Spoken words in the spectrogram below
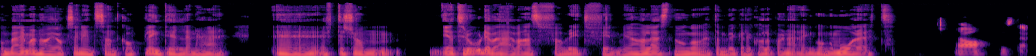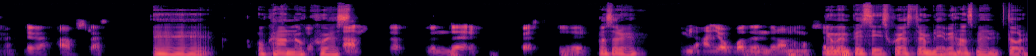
och Bergman har ju också en intressant koppling till den här eh, eftersom jag tror det var här var hans favoritfilm. Jag har läst någon gång att han brukade kolla på den här en gång om året. Ja, det stämmer. Det var jag också läst. Eh, och han och Sjöström... Han under Sjöström, eller hur? Vad sa du? Han jobbade under honom också. Jo, men precis. Sjöström blev ju hans mentor.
